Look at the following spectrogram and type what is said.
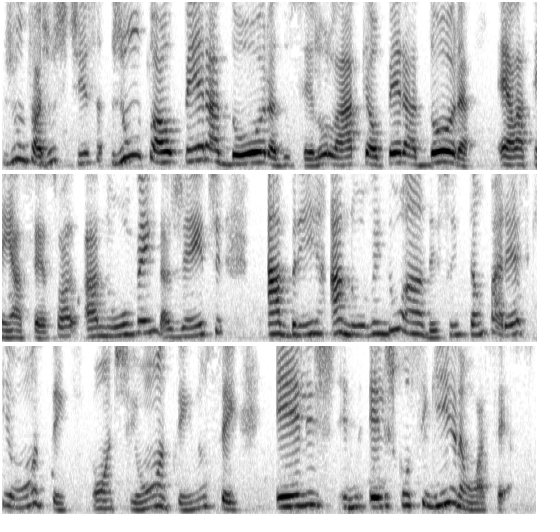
junto à Justiça, junto à operadora do celular, porque a operadora ela tem acesso à, nuvem da gente, abrir a nuvem do Anderson. Então, parece que ontem, ontem, ontem, não sei, eles, eles conseguiram o acesso.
